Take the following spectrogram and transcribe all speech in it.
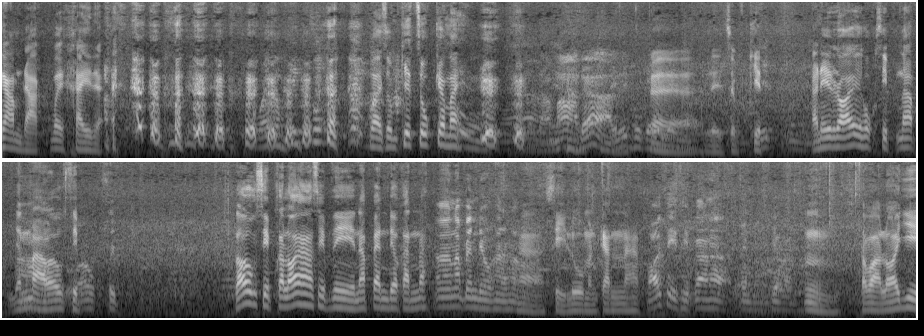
งามดักไว้ใครเนี่ย ไว้ตรงที่ซุกไว้สมคิดซุกใช่ไหมดราม่าเด้อไอ้นี่พูดกันเออเลยสมคิด อันนี้ร้อยหกสิบนับยันมาร้อยหกสิบร้อยหกสิบร้อยหกสิบกับร้อยห้าสิบนี่นับเป็นเดียวกันนะอ่าน่าเป็นเดียวกันครับอ่าสี่รูเหมือนกันนะครับ ร้อยสี่สิบก็น่าเป็นเดียวกันอืม แต่ว่าร้อยยี่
